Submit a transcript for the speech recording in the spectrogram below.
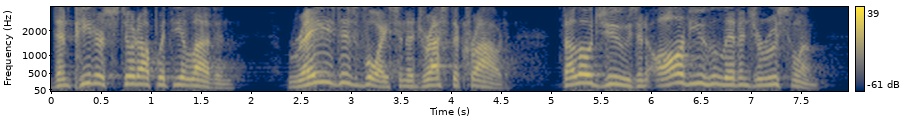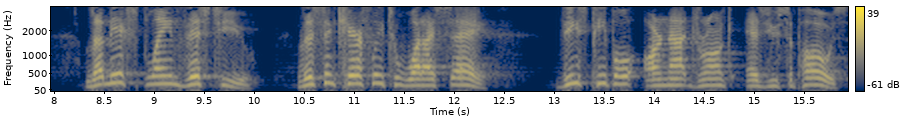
Then Peter stood up with the eleven, raised his voice, and addressed the crowd Fellow Jews, and all of you who live in Jerusalem, let me explain this to you. Listen carefully to what I say. These people are not drunk as you suppose.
